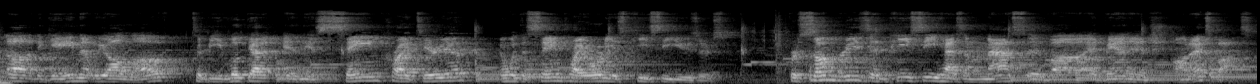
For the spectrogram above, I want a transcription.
uh, the game that we all love to be looked at in the same criteria and with the same priority as PC users for some reason, PC has a massive uh, advantage on Xbox.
